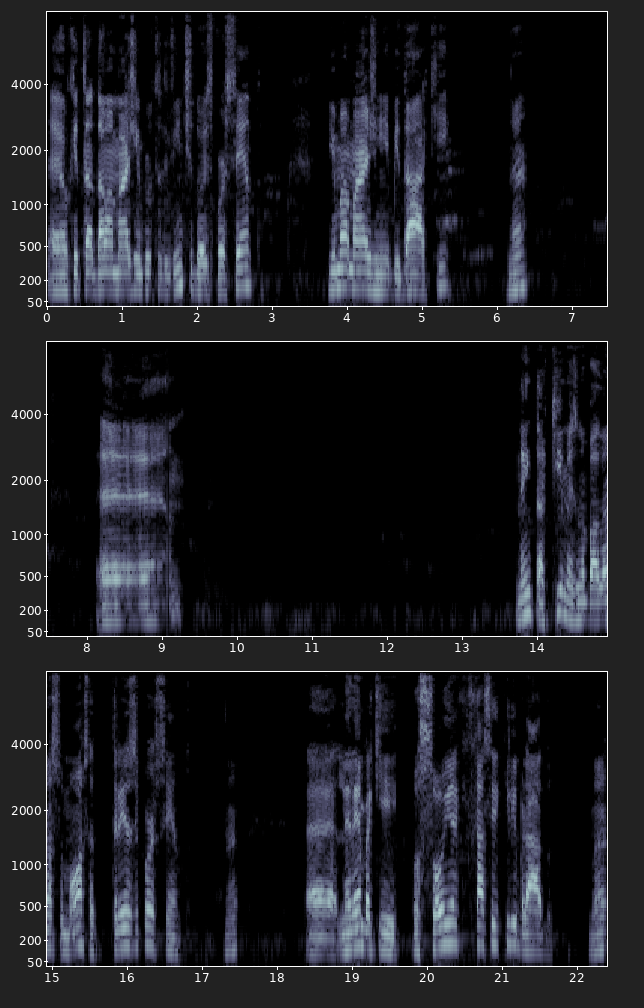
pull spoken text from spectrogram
É, o que tá, dá uma margem bruta de 22% e uma margem EBITDA aqui, né? É... Nem tá aqui, mas no balanço mostra 13%, né? É, lembra que o sonho é que ficasse equilibrado, né?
